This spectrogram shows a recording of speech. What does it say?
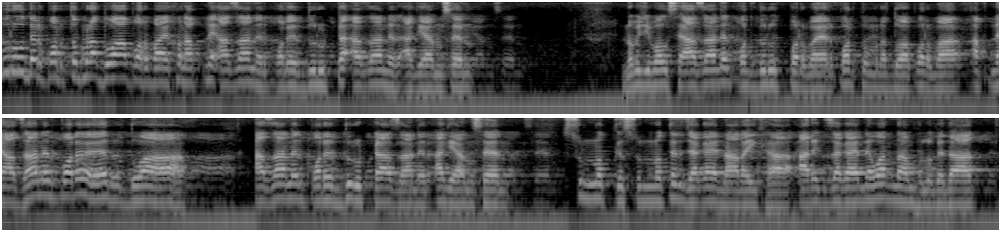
দুরুদের পর তোমরা দোয়া পড়বা। এখন আপনি আজানের পরের দুরুদটা আজানের আগে আনছেন। নবীজি বলছে, আজানের পর দুরুদ পড়বা, এরপর তোমরা দোয়া পড়বা। আপনি আজানের পরের দোয়া, আজানের পরের দুরুদটা আজানের আগে আনছেন। সুন্নতকে সুন্নতের জায়গায় না রাইখা, আরেক জায়গায় নেওয়ার নাম হলো বেদাত।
